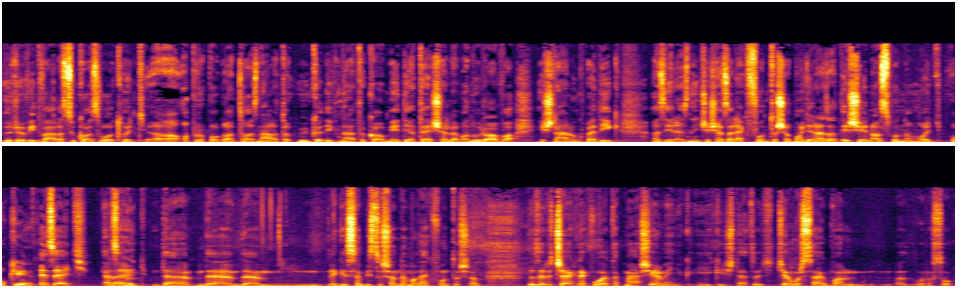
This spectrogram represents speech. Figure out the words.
rövid válaszuk az volt, hogy a, a propaganda az nálatok működik, nálatok a média teljesen le van uralva, és nálunk pedig azért ez nincs, és ez a legfontosabb magyarázat, és én azt mondom, hogy oké. Okay, ez egy, ez elem, egy. De, de, de egészen biztosan nem a legfontosabb. De azért a cseheknek voltak más élményük is, tehát hogy Csehországban az oroszok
